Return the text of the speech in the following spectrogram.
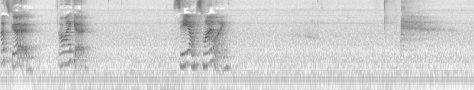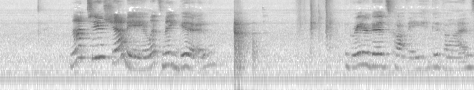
that's good. I like it. See, I'm smiling. Not too shabby. Let's make good. Greater Goods Coffee. Good vibes.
